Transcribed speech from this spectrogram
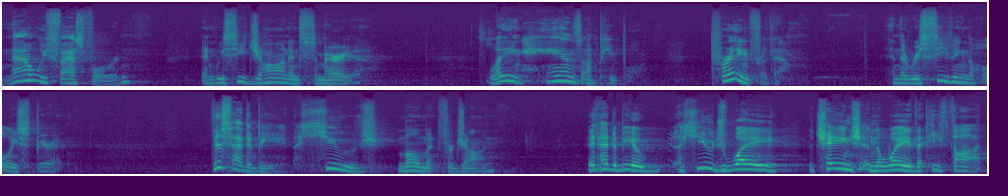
And now we fast forward and we see John in Samaria laying hands on people, praying for them, and they're receiving the Holy Spirit. This had to be a huge moment for John. It had to be a, a huge way, a change in the way that he thought.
